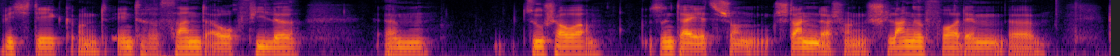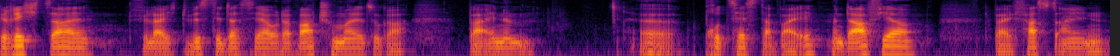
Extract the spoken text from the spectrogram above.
wichtig und interessant. Auch viele ähm, Zuschauer sind da jetzt schon, standen da schon Schlange vor dem äh, Gerichtssaal. Vielleicht wisst ihr das ja oder wart schon mal sogar bei einem äh, Prozess dabei. Man darf ja bei fast allen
